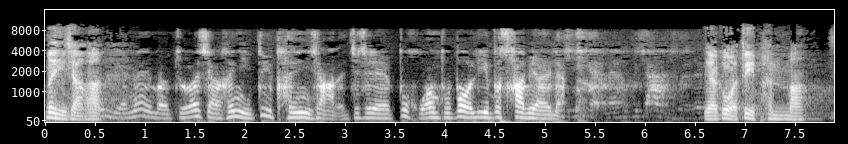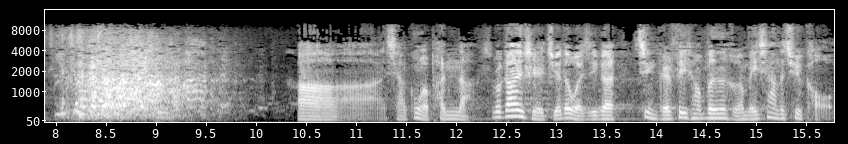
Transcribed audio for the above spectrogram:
问一下啊，连麦嘛，主要想和你对喷一下子，就是不黄不暴力不擦边的。你要跟我对喷吗？啊，想跟我喷呐？是不是刚开始觉得我这个性格非常温和，没下得去口？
